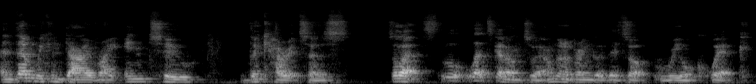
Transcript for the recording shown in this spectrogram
and then we can dive right into the characters. So let's let's get on to it. I'm going to bring this up real quick.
